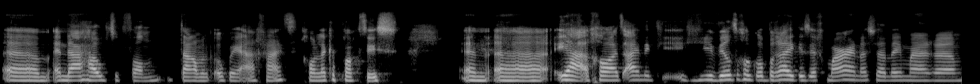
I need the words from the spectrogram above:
Um, en daar hou ik van, daarom heb ik ook bij je aangehaakt. Gewoon lekker praktisch. En ja, gewoon uiteindelijk, je wilt toch ook wel bereiken, zeg maar. En als je alleen maar ehm,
